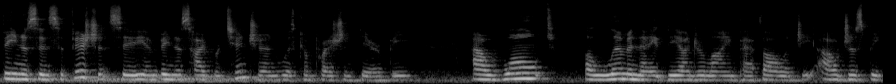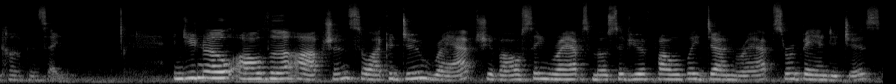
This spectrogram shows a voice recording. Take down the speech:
venous insufficiency and venous hypertension with compression therapy. I won't eliminate the underlying pathology, I'll just be compensating. And you know all the options, so I could do wraps. You've all seen wraps. Most of you have probably done wraps or bandages.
